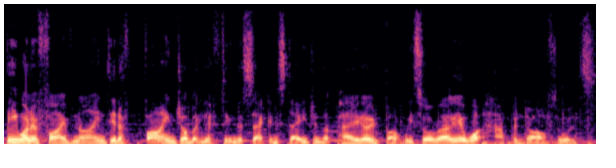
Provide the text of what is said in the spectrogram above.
B1059 did a fine job at lifting the second stage in the payload, but we saw earlier what happened afterwards.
